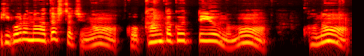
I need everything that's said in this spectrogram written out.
日頃の私たちのこう感覚っていうのも、この、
